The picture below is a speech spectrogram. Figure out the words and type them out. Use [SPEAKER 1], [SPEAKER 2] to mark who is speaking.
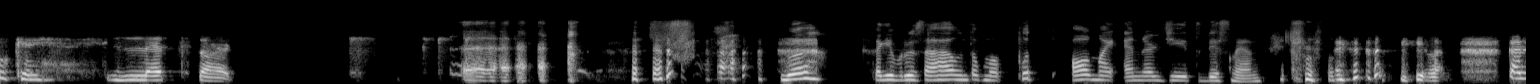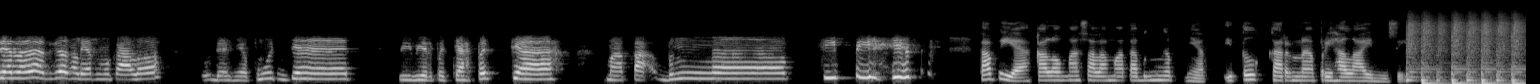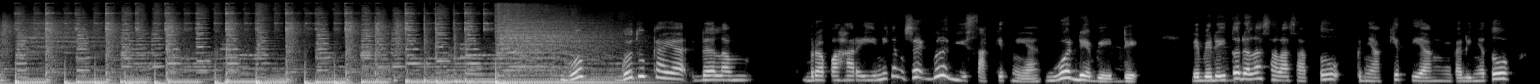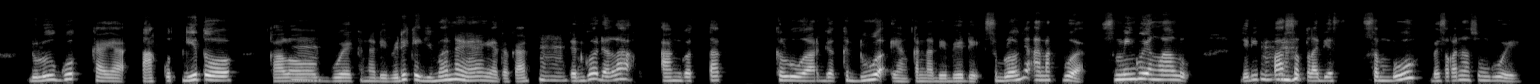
[SPEAKER 1] Okay, let's start.
[SPEAKER 2] gue lagi berusaha untuk put all my energy to this man.
[SPEAKER 1] Gila. Kasihan banget gue ngeliat muka lo. Udahnya pucat, bibir pecah-pecah, mata bengep, sipit.
[SPEAKER 2] Tapi ya, kalau masalah mata bengepnya, itu karena perihal lain sih. Gue gue tuh kayak dalam berapa hari ini kan, saya gue lagi sakit nih ya, gue DBD. DBD itu adalah salah satu penyakit yang tadinya tuh dulu gue kayak takut gitu kalau hmm. gue kena DBD kayak gimana ya gitu kan. Hmm. Dan gue adalah anggota keluarga kedua yang kena DBD. Sebelumnya anak gue seminggu yang lalu. Jadi pas hmm. setelah dia sembuh, besokan langsung gue.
